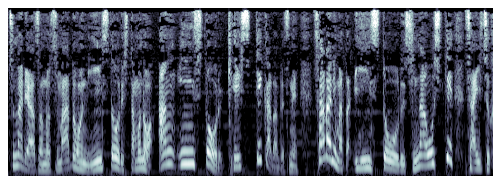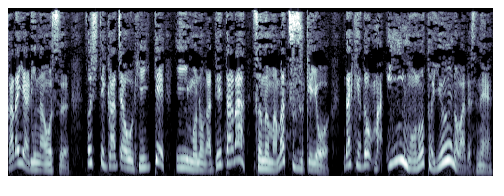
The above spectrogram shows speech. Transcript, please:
つまりはそのスマートフォンにインストールしたものをアンインストール、消してからですね、さらにまたインストールし直して、最初からやり直す。そしてガチャを引いて、いいものが出たら、そのまま続けよう。だけど、まあ、いいものというのはですね、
